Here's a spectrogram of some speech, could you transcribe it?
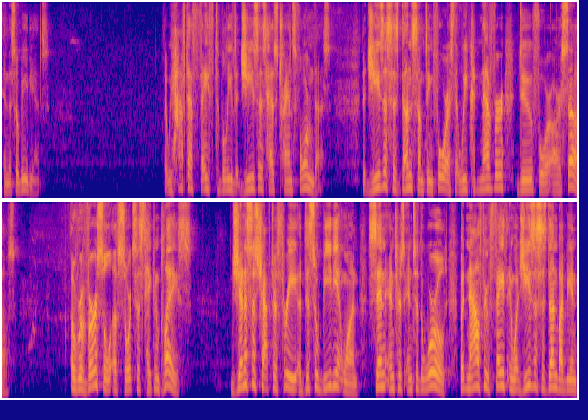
in this obedience? That we have to have faith to believe that Jesus has transformed us, that Jesus has done something for us that we could never do for ourselves. A reversal of sorts has taken place. Genesis chapter 3, a disobedient one, sin enters into the world. But now, through faith in what Jesus has done by being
